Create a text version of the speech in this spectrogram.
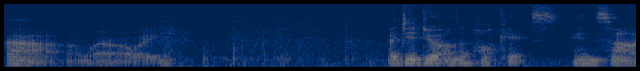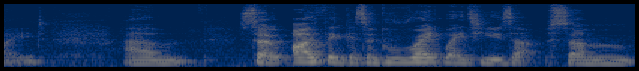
uh, where are we? I did do it on the pockets inside. Um, so I think it's a great way to use up some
